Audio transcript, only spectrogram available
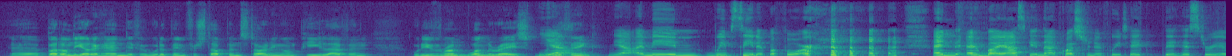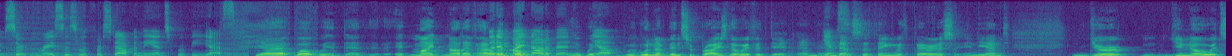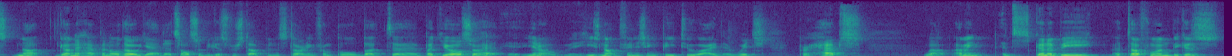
uh, but on the other hand, if it would have been Verstappen starting on P11, would he even run, won the race? What yeah. do you think? Yeah, I mean, we've seen it before. and and by asking that question, if we take the history of certain races with Verstappen, the answer would be yes. Yeah, well, it, it might not have happened. But it might but not have been. We, yeah. we wouldn't have been surprised though if it did, and yes. and that's the thing with Perez. In the end, you're you know it's not gonna happen. Although yeah, that's also because Verstappen is starting from pole, but uh, but you also ha- you know he's not finishing P two either, which perhaps. Well, I mean, it's going to be a tough one because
